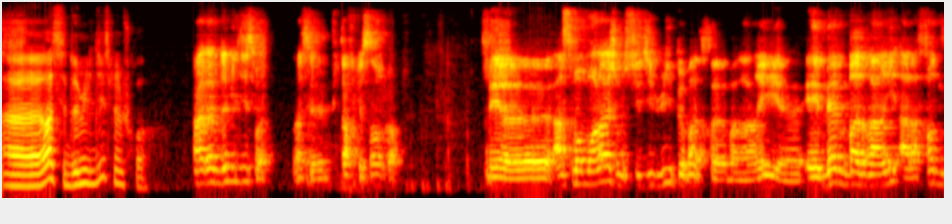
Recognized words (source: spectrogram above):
Euh, ah, c'est 2010 même, je crois. Ah, même 2010, ouais. Ah, c'est même plus tard que ça encore. Mais euh, à ce moment-là, je me suis dit, lui, il peut battre euh, Badrari. Euh, et même Badrari, à la fin du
